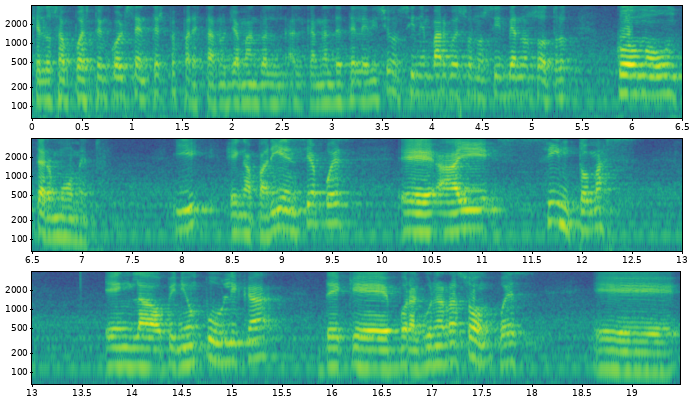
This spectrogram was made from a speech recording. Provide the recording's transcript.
que los han puesto en call centers pues, para estarnos llamando al, al canal de televisión. Sin embargo, eso nos sirve a nosotros como un termómetro y en apariencia pues eh, hay síntomas en la opinión pública de que por alguna razón pues eh,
